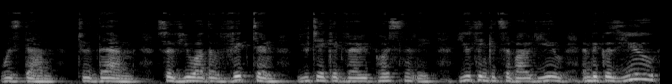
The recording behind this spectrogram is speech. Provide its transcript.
was done to them. So if you are the victim, you take it very personally. You think it's about you. And because you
